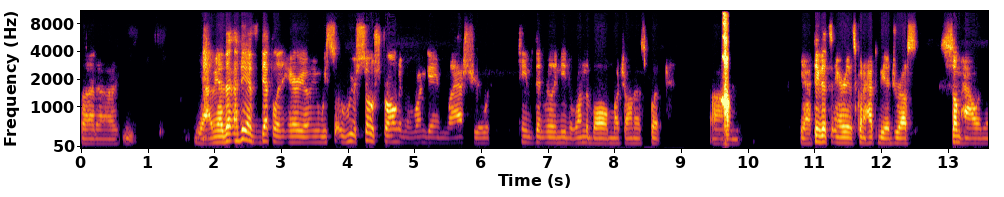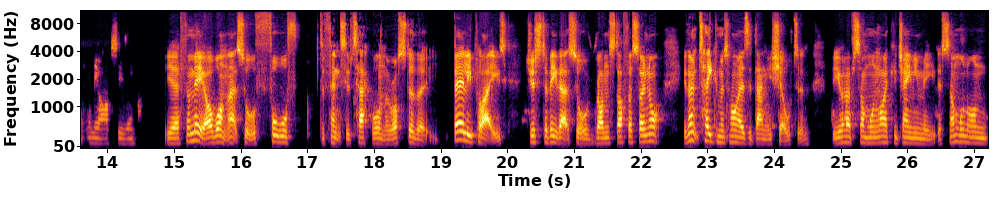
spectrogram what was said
but uh, yeah, I mean, I, think that's definitely an area. I mean, we we were so strong in the run game last year. Teams didn't really need to run the ball much on us, but um, yeah, I think that's an area that's going to have to be addressed somehow in the in the off season. Yeah, for me, I want that sort of fourth defensive tackle on the roster that barely plays just to be that sort of run stuffer. So not you don't take him as high as a Danny Shelton, but you have someone like a Jamie Meder, someone on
